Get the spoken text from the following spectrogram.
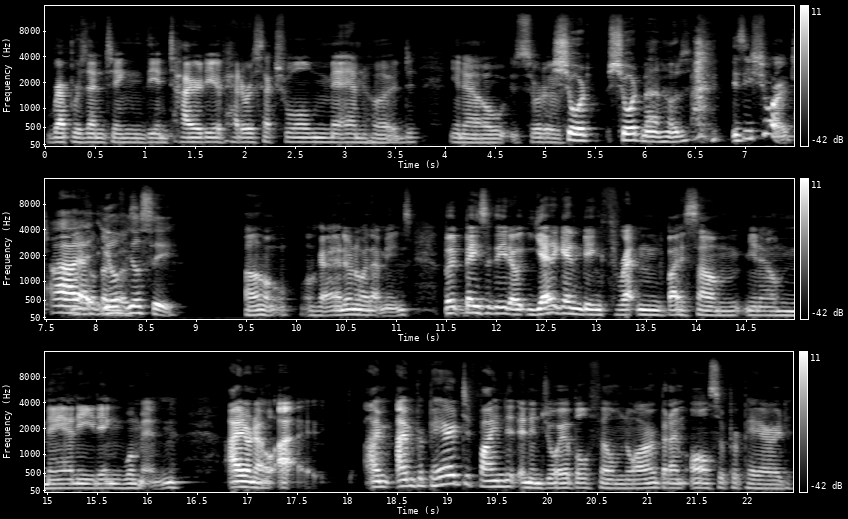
representing the entirety of heterosexual manhood. You know, sort of short, short manhood. Is he short? Uh, you'll you'll see. Oh, okay. I don't know what that means, but basically, you know, yet again being threatened by some, you know, man-eating woman. I don't know. I, I'm I'm prepared to find it an enjoyable film noir, but I'm also prepared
